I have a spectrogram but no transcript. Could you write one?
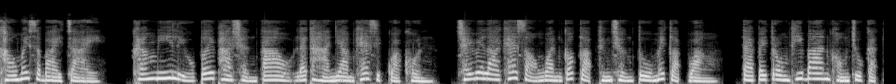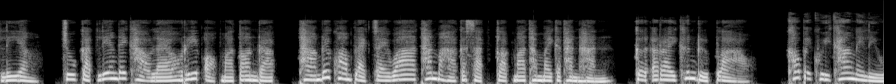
เขาไม่สบายใจ ครั้งนี้หลิวเป้ยพาเฉินเต้าและทหารยามแค่สิบกว่าคน ใช้เวลาแค่สองวันก็กลับถึงเฉิงตูไม่กลับวัง แต่ไปตรงที่บ้านของจูกัดเลี่ยง จูกัดเลี่ยงได้ข่าวแล้วรีบออกมาต้อนรับ ถามด้วยความแปลกใจว่าท่านมหากษัตริย์กลับมาทำไมกระทันหัน เกิดอะไรขึ้นหรือเปล่า เข้าไปคุยข้างในหลิว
